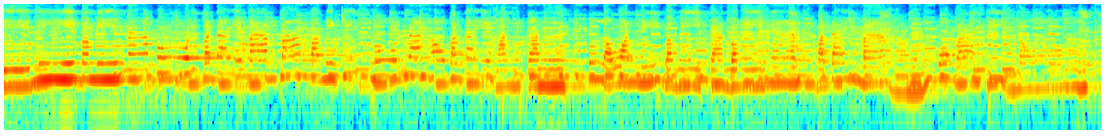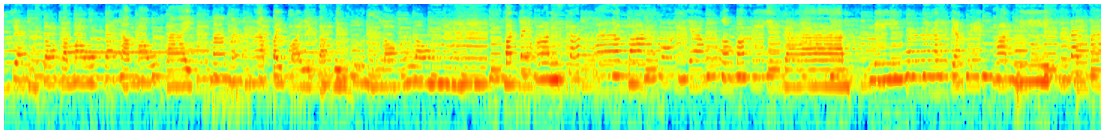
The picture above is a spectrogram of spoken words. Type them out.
ปีบะมีหน้าบุญบัได้มาป้าบะมีคิดธุระเฮาบัได้หันกันเพื่อวันนี้บะมีการบะมีงานบัได้มาหันวงวานพี่น้องแจ้งซอกะเมากะเมาขาย มามาไปไปกะคืนคืนลองลองบัดได้หันสัตว์อา บานคนยามเมื่อบ่มีการ มีงานยันติพันนีได้มา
